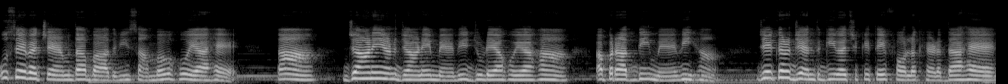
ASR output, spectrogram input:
ਉਸੇ ਵਿੱਚ ਅਹਿਮਦਾਬਾਦ ਵੀ ਸੰਭਵ ਹੋਇਆ ਹੈ। ਤਾਂ ਜਾਣੇ ਅਣਜਾਣੇ ਮੈਂ ਵੀ ਜੁੜਿਆ ਹੋਇਆ ਹਾਂ, ਅਪਰਾਧੀ ਮੈਂ ਵੀ ਹਾਂ। ਜੇਕਰ ਜ਼ਿੰਦਗੀ ਵਿੱਚ ਕਿਤੇ ਫੁੱਲ ਖਿੜਦਾ ਹੈ,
